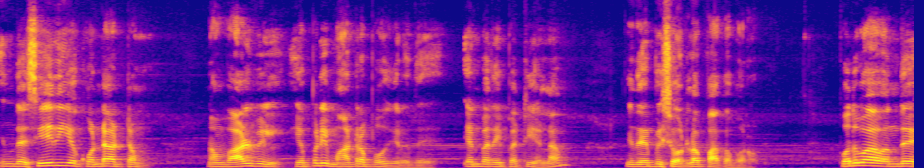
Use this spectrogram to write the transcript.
இந்த சீரிய கொண்டாட்டம் நம் வாழ்வில் எப்படி மாற்றப் போகிறது என்பதை பற்றியெல்லாம் இந்த எபிசோடில் பார்க்க போகிறோம் பொதுவாக வந்து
